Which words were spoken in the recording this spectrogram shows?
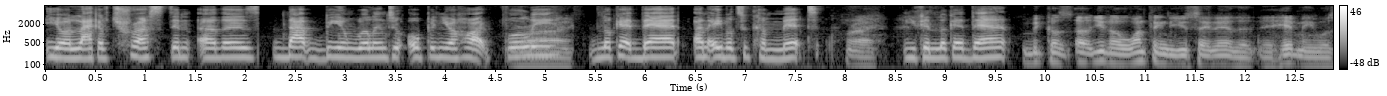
your lack of trust in others, not being willing to open your heart fully. Right. Look at that, unable to commit. Right. You can look at that. Because uh, you know, one thing that you say there that it hit me was,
